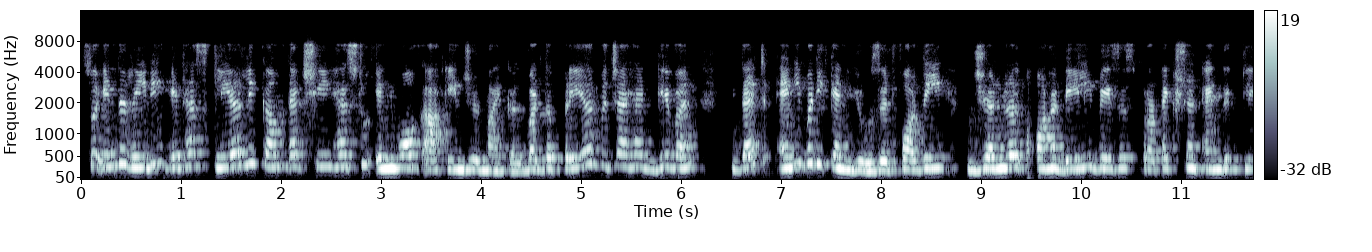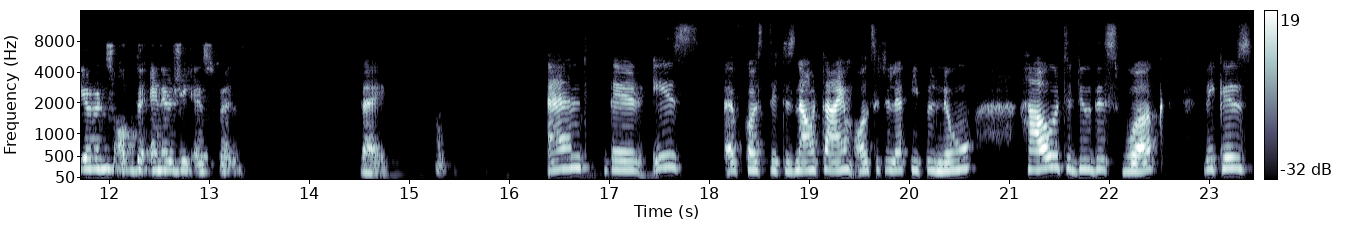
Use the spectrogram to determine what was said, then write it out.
So in the reading, it has clearly come that she has to invoke Archangel Michael. But the prayer which I had given, that anybody can use it for the general on a daily basis protection and the clearance of the energy as well. Right. And there is, of course, it is now time also to let people know how to do this work. Because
